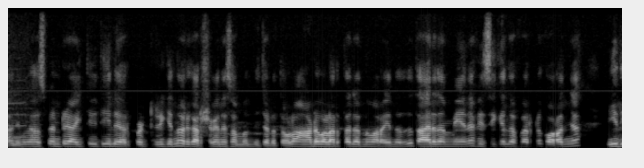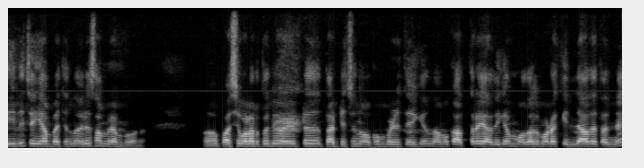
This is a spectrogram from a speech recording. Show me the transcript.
അനിമൽ ഹസ്ബൻഡറി ആക്ടിവിറ്റിയിൽ ഏർപ്പെട്ടിരിക്കുന്ന ഒരു കർഷകനെ സംബന്ധിച്ചിടത്തോളം ആട് വളർത്തൽ എന്ന് പറയുന്നത് താരതമ്യേന ഫിസിക്കൽ എഫർട്ട് കുറഞ്ഞ രീതിയിൽ ചെയ്യാൻ പറ്റുന്ന ഒരു സംരംഭമാണ്. പശു വളർത്തലുമായിട്ട് തട്ടിച്ചു നോക്കുമ്പോഴത്തേക്കും നമുക്ക് അത്രയധികം മുതൽ മുടക്കില്ലാതെ തന്നെ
